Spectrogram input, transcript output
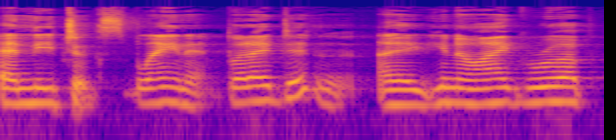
and need to explain it, but I didn't. I, you know, I grew up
